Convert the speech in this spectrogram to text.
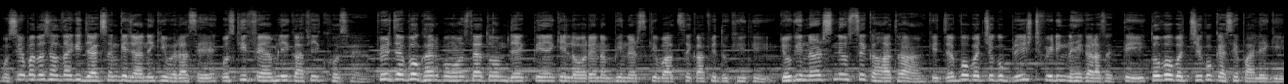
उसे पता चलता है की जैक्सन के जाने की वजह से उसकी फैमिली काफ़ी खुश है। फिर जब वो घर पहुँचता है तो हम देखते हैं कि लॉरेन अब भी नर्स की बात से काफ़ी दुखी थी। क्योंकि नर्स ने उससे कहा था कि जब वो बच्चे को ब्रेस्ट फीडिंग नहीं करा सकती तो वो बच्चे को कैसे पालेगी?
